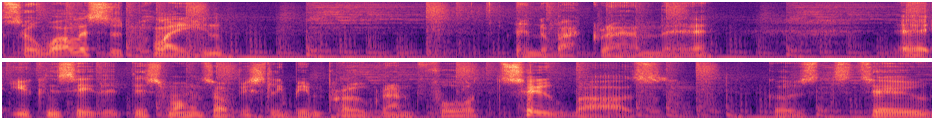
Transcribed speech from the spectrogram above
so while this is playing in the background there, uh, you can see that this one's obviously been programmed for two bars. Goes to two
